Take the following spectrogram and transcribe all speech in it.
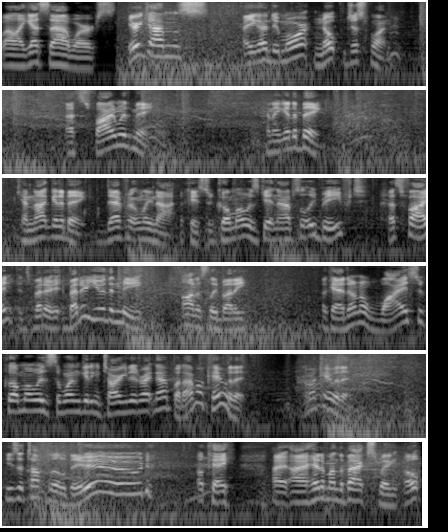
Well, I guess that works. Here he comes! Are you gonna do more? Nope, just one. That's fine with me. Can I get a big? Cannot get it big. Definitely not. Okay, Tsukumo is getting absolutely beefed. That's fine. It's better better you than me, honestly, buddy. Okay, I don't know why Tsukumo is the one getting targeted right now, but I'm okay with it. I'm okay with it. He's a tough little dude. Okay, I, I hit him on the backswing. Oh,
